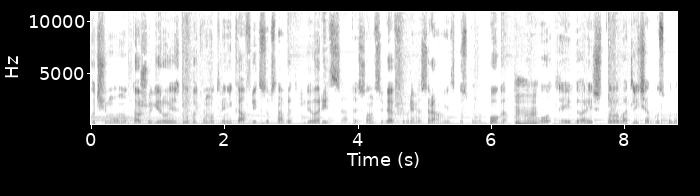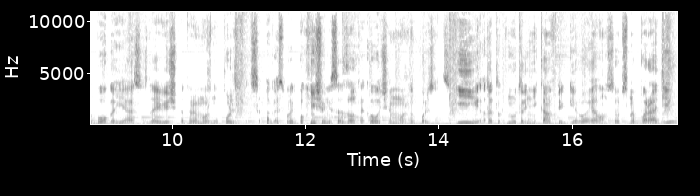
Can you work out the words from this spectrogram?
Почему? Ну, потому что у героя есть глубокий внутренний конфликт, собственно, об этом говорит говорится. То есть он себя все время сравнивает с Господом Богом. Угу. Вот, и говорит, что в отличие от Господа Бога, я создаю вещи, которые можно пользоваться. А Господь Бог ничего не создал такого, чем можно пользоваться. И вот этот внутренний конфликт героя, он, собственно, породил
